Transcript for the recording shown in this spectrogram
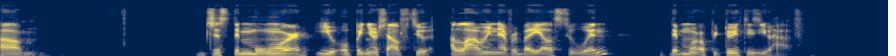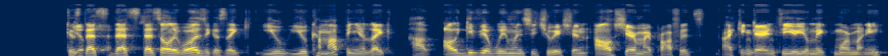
um, just the more you open yourself to allowing everybody else to win, the more opportunities you have because yep, that's that's that's all it was because like you you come up and you're like I'll, I'll give you a win-win situation. I'll share my profits. I can guarantee you you'll make more money.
